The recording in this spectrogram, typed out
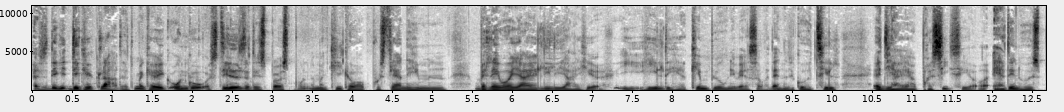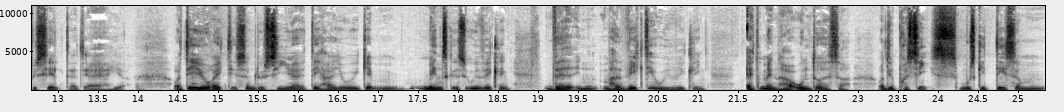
Altså det, det kan klart, at man kan ikke undgå at stille sig det spørgsmål, når man kigger op på stjernehimlen. Hvad laver jeg, lille jeg, her i hele det her kæmpe univers, og hvordan er det gået til, at jeg er præcis her, og er det noget specielt, at jeg er her? Og det er jo rigtigt, som du siger, at det har jo igennem menneskets udvikling været en meget vigtig udvikling, at man har undret sig. Og det er præcis måske det, som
